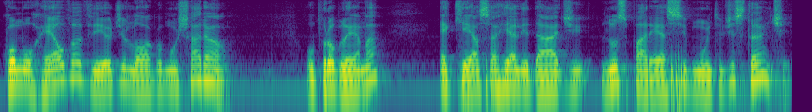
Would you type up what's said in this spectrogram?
como relva verde logo murcharão. O problema é que essa realidade nos parece muito distante.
